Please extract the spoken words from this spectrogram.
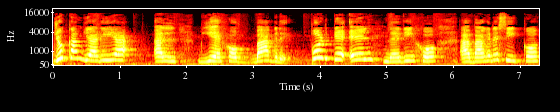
Yo cambiaría al viejo bagre porque él le dijo a Bagrecico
